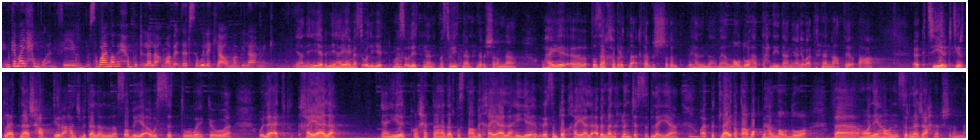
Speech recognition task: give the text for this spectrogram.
يمكن ما يحبوا يعني في صبايا ما بيحبوا تقول لها لا ما بقدر أسوي لك إياه أو ما بيلائمك. يعني هي بالنهاية هي مسؤولية مسؤوليتنا مسؤوليتنا نحن بشغلنا وهي آه، بتظهر خبرتنا أكثر بالشغل بهالموضوع تحديدا يعني. وقت نحن نعطي قطعه كثير كثير طلعت ناجحة وكثير عجبتها للصبية أو الست وهيك ولقت خيالها. يعني هي تكون حتى هذا الفستان بخيالها هي رسمته بخيالها قبل ما نحن نجسد لها إياه. وقت بتلاقي تطابق بهالموضوع فهون هون نصير نجاحنا بشغلنا.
